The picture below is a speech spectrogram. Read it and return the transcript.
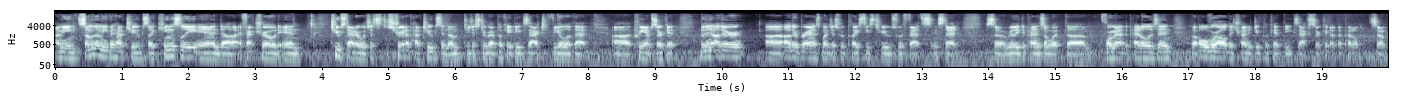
I mean, some of them even have tubes, like Kingsley and uh, Effectrode and Tubesteader will just straight up have tubes in them to just to replicate the exact feel of that uh, preamp circuit. But then other uh, other brands might just replace these tubes with FETs instead. So it really depends on what um, format the pedal is in. But overall, they're trying to duplicate the exact circuit of the pedal. So,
